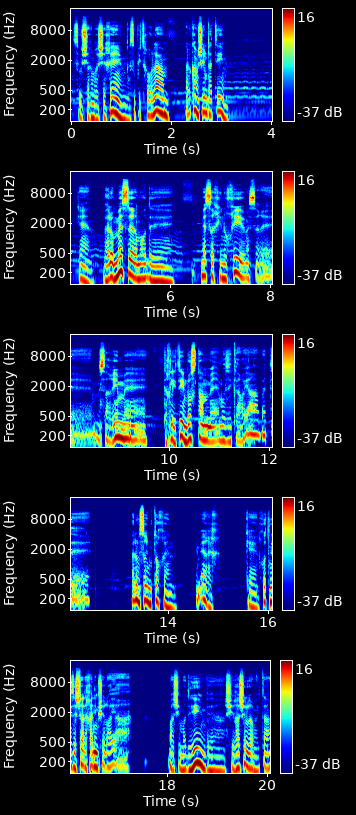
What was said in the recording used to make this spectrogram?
עשו שרים ראשיכם, עשו פתחי עולם, היה לו כמה שירים דתיים. כן, והיה לו מסר מאוד... אה, מסר חינוכי ומסר... מסרים תכליתיים, לא סתם מוזיקה, הוא היה באמת... היה לו מסר עם תוכן, עם ערך. כן, חוץ מזה שהלחנים שלו היה משהו מדהים, והשירה שלו גם הייתה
